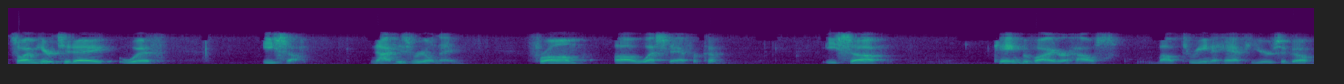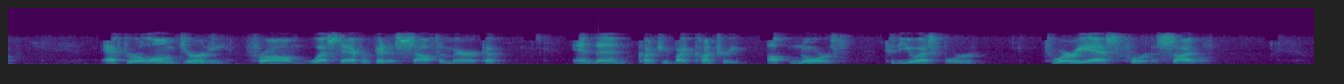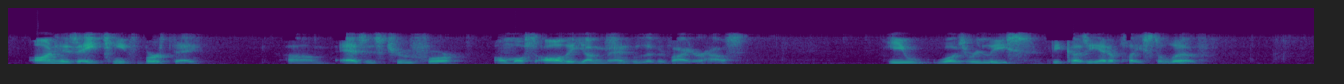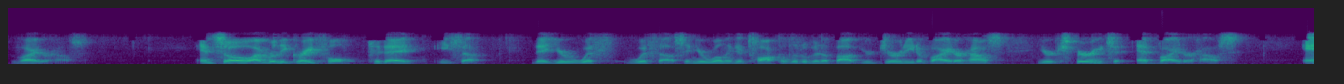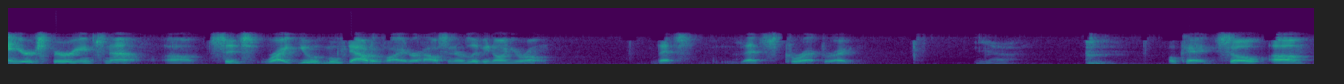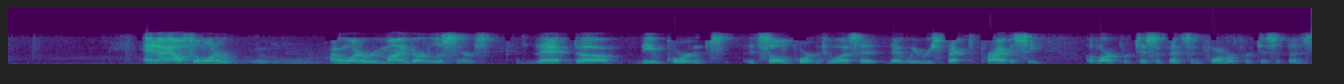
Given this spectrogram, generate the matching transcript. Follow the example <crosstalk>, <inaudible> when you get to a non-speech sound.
So I'm here today with Issa, not his real name, from uh, West Africa. Issa came to Viator House about three and a half years ago after a long journey from West Africa to South America and then country by country up north to the U.S. border to where he asked for asylum. On his 18th birthday, um, as is true for almost all the young men who live at Viator House, he was released because he had a place to live. Viator House. And so I'm really grateful today, Issa, that you're with, with us and you're willing to talk a little bit about your journey to Viator House, your experience at, at Viator House, and your experience now. Uh, since, right, you have moved out of Viator House and are living on your own. That's, that's correct, right? Yeah. <clears throat> okay, so, um, and I also want to I want to remind our listeners that uh, the importance, it's so important to us that, that we respect the privacy of our participants and former participants.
